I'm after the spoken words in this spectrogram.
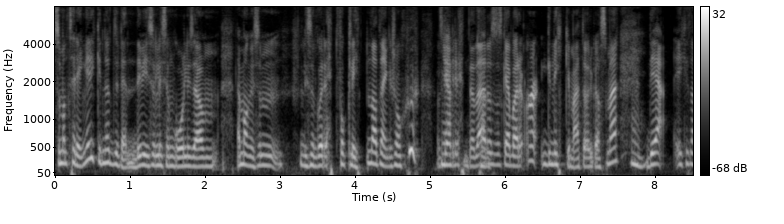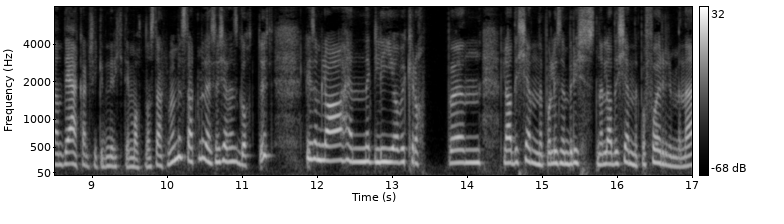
Så man trenger ikke nødvendigvis å liksom gå liksom Det er mange som liksom går rett for klitten og tenker sånn Nå skal jeg rett ned der, og så skal jeg bare øh, gnikke meg til orgasme. Det, ikke sant? det er kanskje ikke den riktige måten å starte med, men start med det som kjennes godt ut. Liksom La hendene gli over kroppen. La de kjenne på liksom brystene, la de kjenne på formene.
